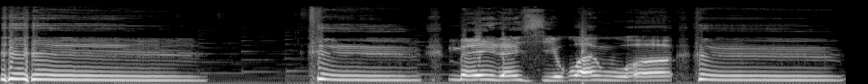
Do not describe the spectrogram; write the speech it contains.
哼哼，没人喜欢我。哼，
